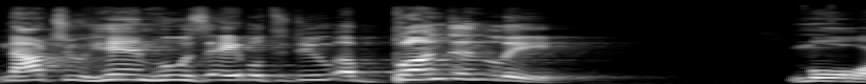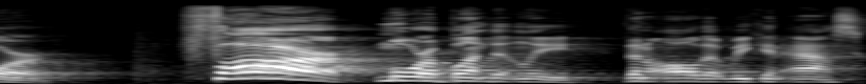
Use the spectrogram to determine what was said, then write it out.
Now, to Him who is able to do abundantly more, far more abundantly than all that we can ask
